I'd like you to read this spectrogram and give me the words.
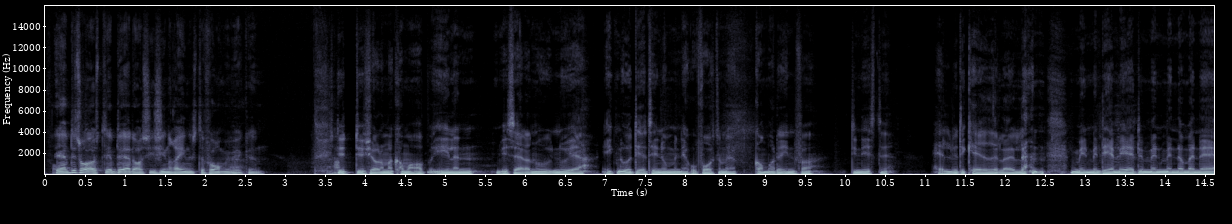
form. Ja, det tror jeg også. Det, det er det også i sin reneste form i ja. virkeligheden. Det, det er sjovt, når man kommer op i en eller anden hvis er der nu, nu er jeg ikke nået dertil nu, men jeg kunne forestille mig, at kommer det inden for de næste halve dekade eller et eller andet. Men, men det her med, at men, men når, man er,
